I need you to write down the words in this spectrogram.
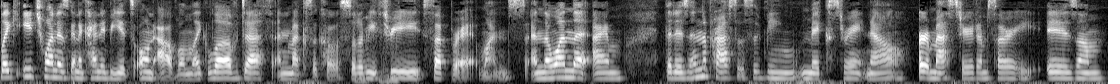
like each one is going to kind of be its own album, like Love, Death, and Mexico. So it'll be three separate ones. And the one that I'm that is in the process of being mixed right now or mastered, I'm sorry, is um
